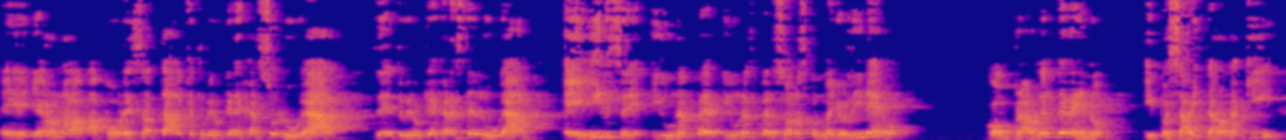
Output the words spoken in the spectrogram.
eh, llegaron a, pobreza tal que tuvieron que dejar su lugar, tuvieron que dejar este lugar e irse y, una, y unas personas con mayor dinero compraron el terreno y pues habitaron aquí.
